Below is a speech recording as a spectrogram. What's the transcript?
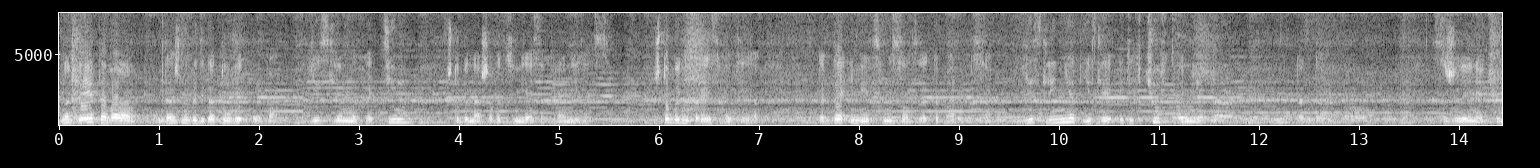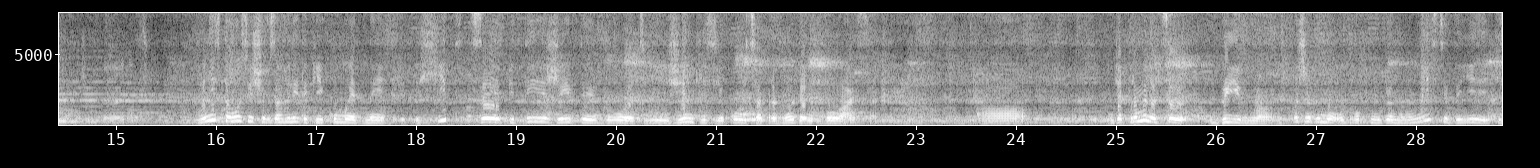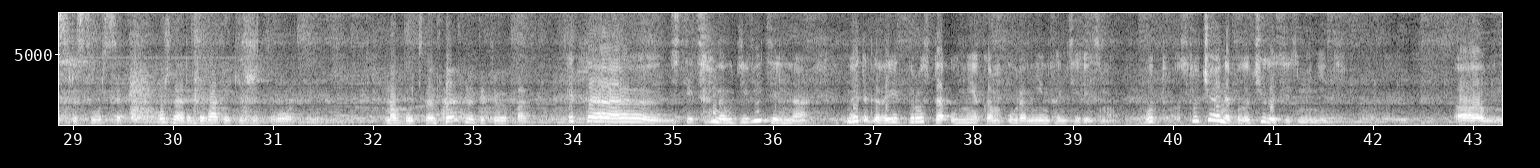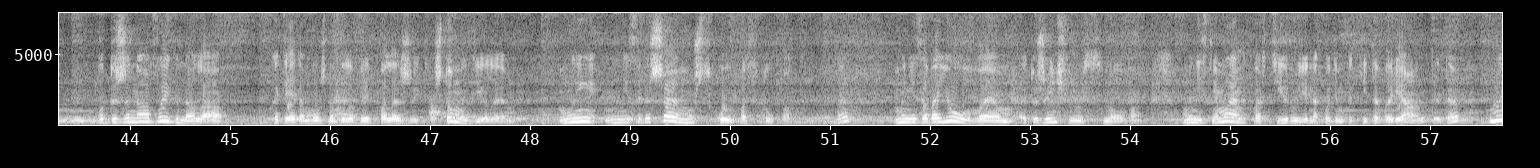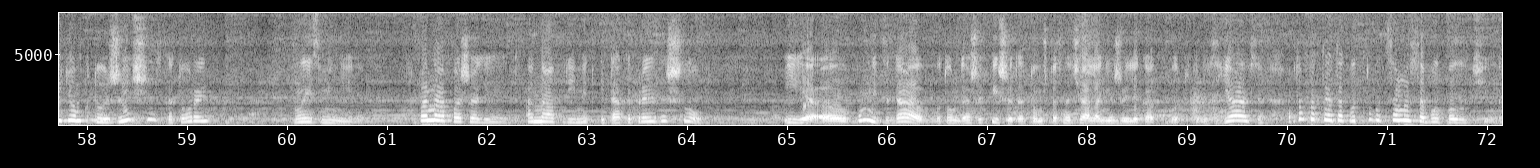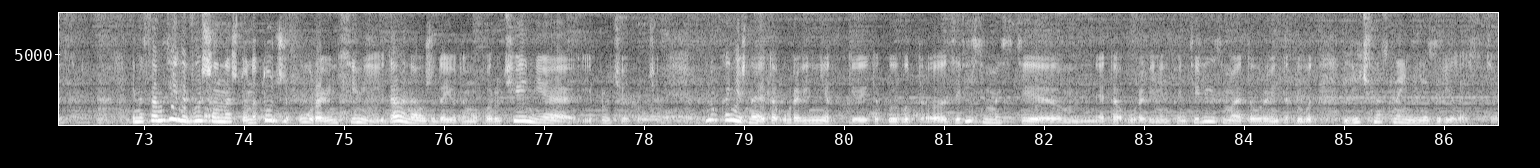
Но для этого должны быть готовы оба. Если мы хотим, чтобы наша вот семья сохранилась, что бы ни происходило, тогда имеет смысл за это бороться. Если нет, если этих чувств нет, ну тогда, к сожалению, о чем мы можем говорить? Мені здалося, що взагалі такий кумедний хід це піти жити до тієї жінки, з якою ця пригода відбулася. А, як про мене, це дивно. Ми живемо у двохмільйонному місті, де є якісь ресурси, можна орендувати якесь житло. Мабуть, на, на такі випадки. Это действительно удивительно, Но это говорит просто о неком уровне инфантилизма. Вот случайно получилось изменить. А, Вот жена выгнала, хотя это можно было предположить. Что мы делаем? Мы не совершаем мужской поступок, да? мы не завоевываем эту женщину снова, мы не снимаем квартиру или находим какие-то варианты. Да? Мы идем к той женщине, с которой мы изменили. Она пожалеет, она примет, и так и произошло. И э, помните, да, вот он даже пишет о том, что сначала они жили как вот друзья, все, а потом как-то так вот, ну, вот само собой получилось. И на самом деле вышел на что? На тот же уровень семьи, да, она уже дает ему поручения и прочее, прочее. Ну, конечно, это уровень некой такой вот э, зависимости, это уровень инфантилизма, это уровень такой вот личностной незрелости.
